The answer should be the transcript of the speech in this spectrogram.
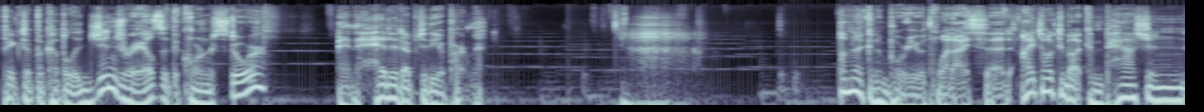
picked up a couple of ginger ales at the corner store, and headed up to the apartment. I'm not going to bore you with what I said. I talked about compassion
